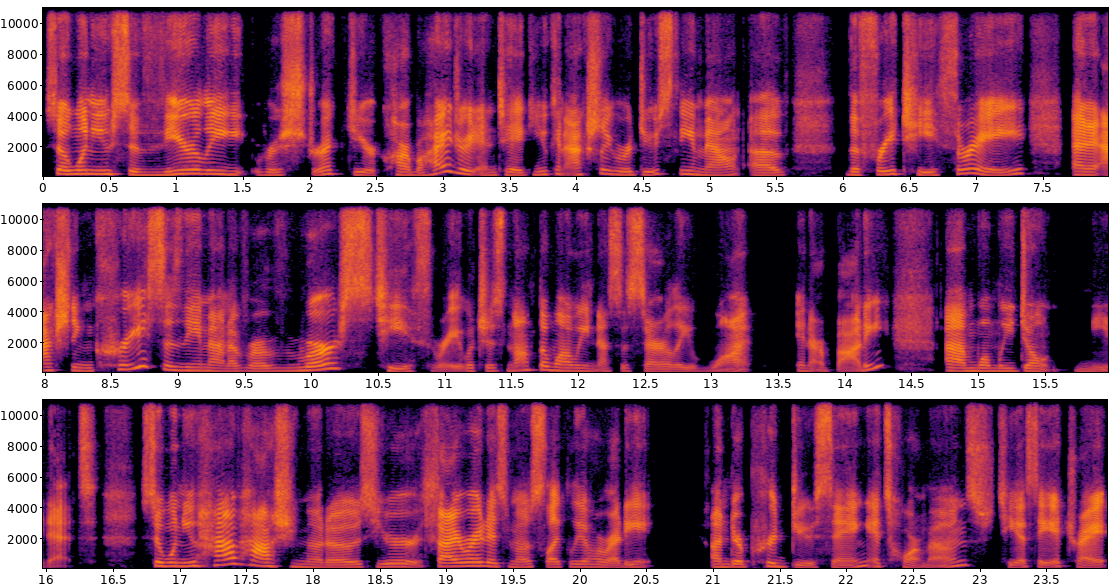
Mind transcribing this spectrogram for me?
So, when you severely restrict your carbohydrate intake, you can actually reduce the amount of the free T3 and it actually increases the amount of reverse T3, which is not the one we necessarily want in our body um, when we don't need it. So, when you have Hashimoto's, your thyroid is most likely already underproducing its hormones, TSH, right?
